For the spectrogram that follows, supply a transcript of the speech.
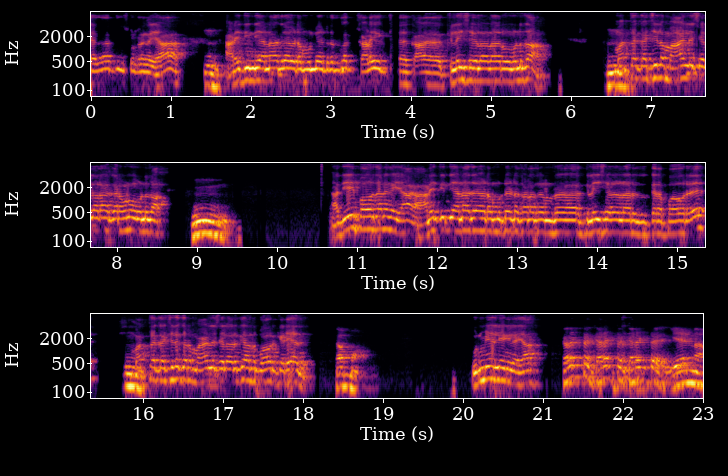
யதார்த்தத்துக்கு சொல்றேங்க ஐயா. அனைத்து இந்திய அண்ணா திராவிட முன்னேற்றத்துல கலை கிளை செயலாளரும் ஒண்ணுதான். மத்த கட்சியில மாநில செயலாளராக இருக்கிறவங்களும் ஒண்ணுதான். அதே பவர் தானேங்க ஐயா. அனைத்து இந்திய அண்ணா திராவிட முன்னேற்ற கழகன்ற கிளை செயலாளர் இருக்கிற பவர். மத்த கட்சியில இருக்கிற மாநில செயலாளருக்கு அந்த பவர் கிடையாது. ஆமா. உண்மையா இல்லைங்களா ஐயா? கரெக்ட் கரெக்ட் கரெக்ட் ஏன்னா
